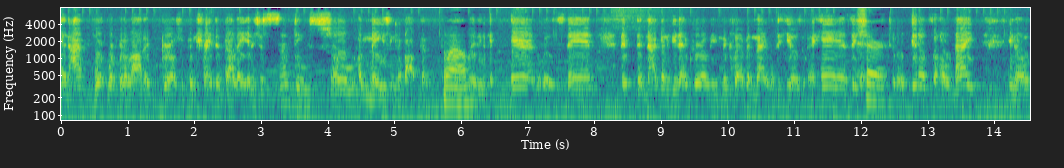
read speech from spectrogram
and I've worked, with a lot of girls who've been trained in ballet, and it's just something so amazing about them. Wow. The way they get hair, the way they stand. They're, they're not going to be that girl leaving the club at night with the heels in their hands. They're sure. to the heels the whole night, you know.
